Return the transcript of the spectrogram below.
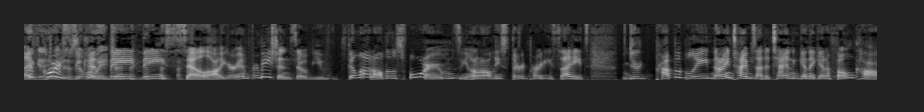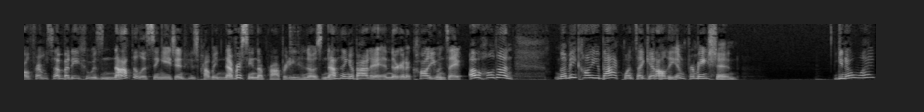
'Cause they wanna of get course, the Zillow because they they sell all your information. So if you fill out all those forms on all these third party sites, you're probably nine times out of ten going to get a phone call from somebody who is not the listing agent, who's probably never seen the property, who knows nothing about it, and they're going to call you and say, "Oh, hold on, let me call you back once I get all the information." you know what?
